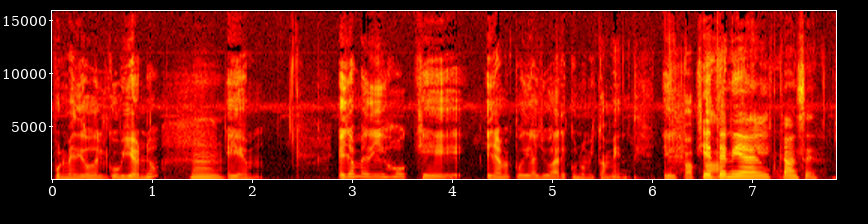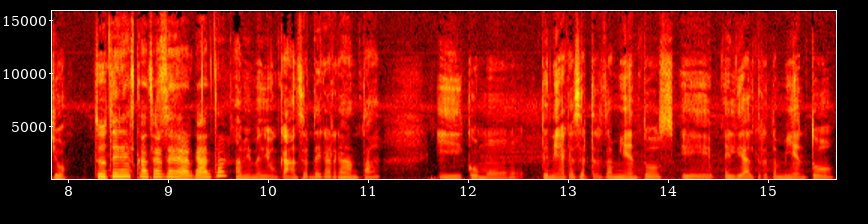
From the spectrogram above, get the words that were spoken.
por medio del gobierno. mm. Eh, ella me dijo que ella me podía ayudar económicamente. El papá, ¿Quién tenía el cáncer? yo. ¿Tú tenías cáncer de garganta? A mí me dio un cáncer de garganta y como tenía que hacer tratamientos, eh, el día del tratamiento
